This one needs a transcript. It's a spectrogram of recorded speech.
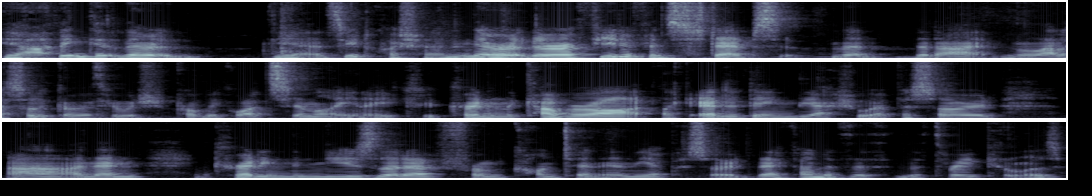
Yeah, I think that there yeah, it's a good question. I think there are there are a few different steps that that I that I sort of go through, which is probably quite similar. You know, you're creating the cover art, like editing the actual episode, uh, and then creating the newsletter from content in the episode. They're kind of the, the three pillars.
